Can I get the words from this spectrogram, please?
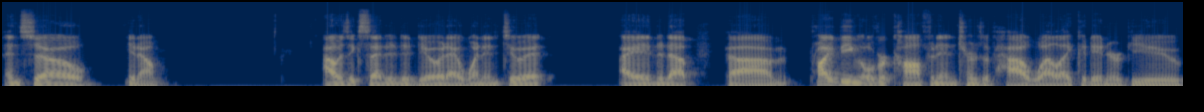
and so you know I was excited to do it. I went into it. I ended up um, probably being overconfident in terms of how well I could interview,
